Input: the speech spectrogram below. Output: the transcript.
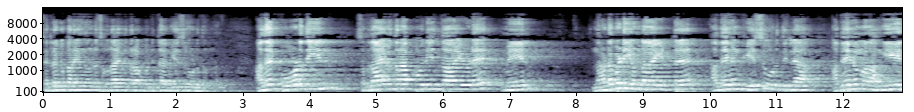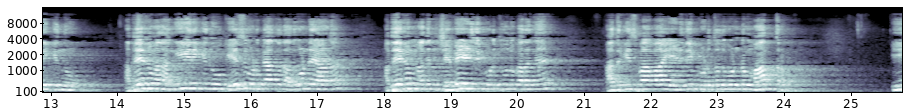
ചിലരൊക്കെ പറയുന്നുണ്ട് സമുദായമിത്ര പോലീത്ത കേസ് കൊടുത്തെന്ന്. അത് കോടതിയിൽ സമുദായമിത്ര പോലീത്തായുടെ മേൽ നടപടി ഉണ്ടായിട്ട് അദ്ദേഹം കേസ് കൊടുത്തില്ല. അദ്ദേഹം അത് അംഗീകരിക്കുന്നു. അദ്ദേഹം അത് അംഗീകരിക്കുന്നു. കേസ് കൊടുക്കാത്തത് അതുകൊണ്ടാണ് അദ്ദേഹം അതിന് ക്ഷമ എഴുതി കൊടുത്തു എന്ന് പറഞ്ഞ് അദ്രീസ് ബാബ എഴുതി കൊടുത്തത് കൊണ്ട് മാത്രം ഈ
